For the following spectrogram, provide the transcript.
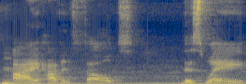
Hmm. I haven't felt this way.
